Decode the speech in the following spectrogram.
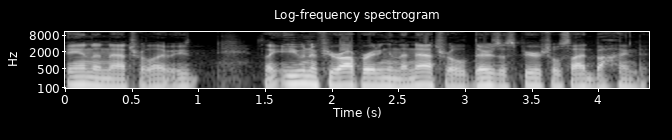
and a natural life. He- It's like even if you're operating in the natural, there's a spiritual side behind it.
